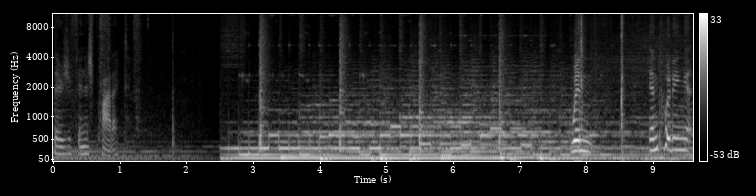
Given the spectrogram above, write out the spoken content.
There's your finished product. When inputting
